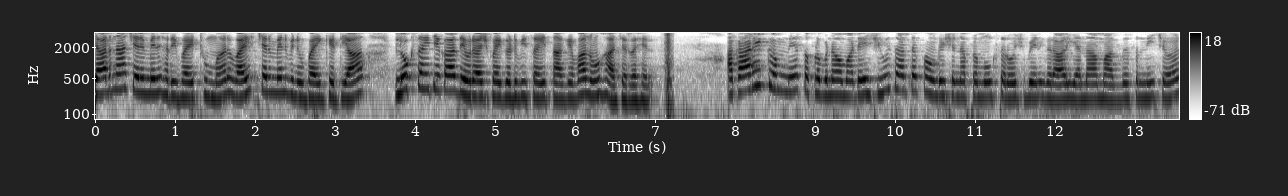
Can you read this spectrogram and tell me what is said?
યાર્ડના chairman Haribhai Thumar vice chairman Vinubhai Ghetiya, લોક સાહિત્યકાર દેવરાજભાઈ ગઢવી સહિતના આગેવાનો હાજર રહેલ. આ કાર્યક્રમને સફળ બનાવવા માટે જીવ સાર્થક ફાઉન્ડેશનના પ્રમુખ સરોજબેન ગરાળિયાના માર્ગદર્શન નીચળ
